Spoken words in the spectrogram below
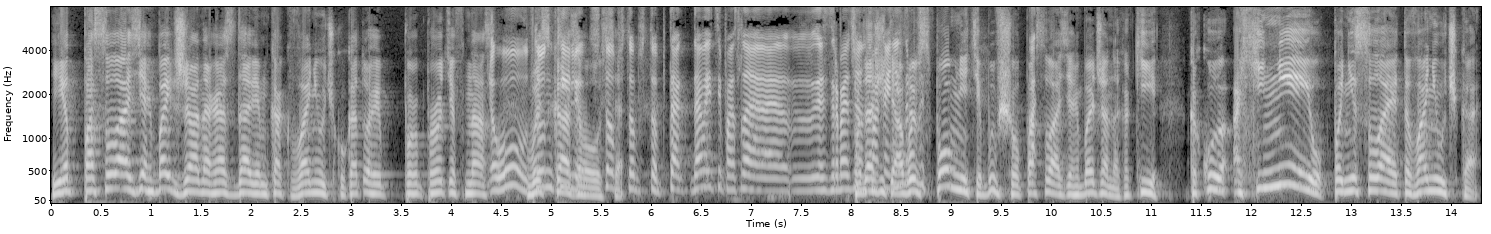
И посла Азербайджана раздавим как вонючку, который пр- против нас О, тонкий лед. высказывался. Стоп, стоп, стоп. Так, давайте посла э, Азербайджана Подождите, пока а не вы трогать. вспомните бывшего посла Азербайджана, какие, какую ахинею понесла эта вонючка.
